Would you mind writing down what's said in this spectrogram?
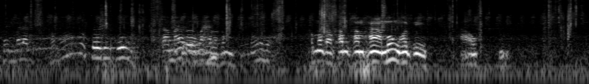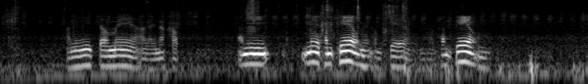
เพิ่นมาแล้วโอ้เจอจริงๆ ตามไม้เออมาให้คำเขามากับคำคำห้าโมงครับพี่เอาอันนี้เจ้าแม่อะไรนะครับ อันนี้แม่คำแก้วแม่เนี่ยคำแก้วนะครับคำแก้วค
